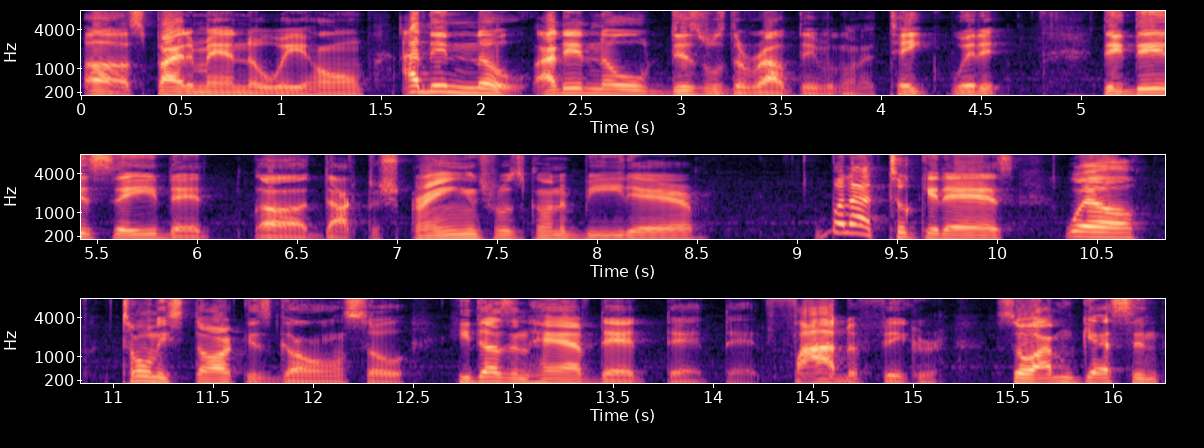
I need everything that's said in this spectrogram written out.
uh spider-man no way home i didn't know. I didn't know this was the route they were going to take with it. They did say that uh doctor strange was going to be there but I took it as well. Tony Stark is gone, so he doesn't have that that that father figure. So I'm guessing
